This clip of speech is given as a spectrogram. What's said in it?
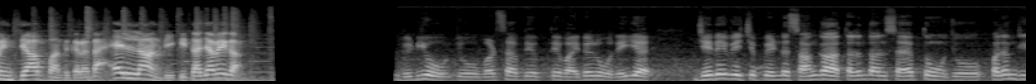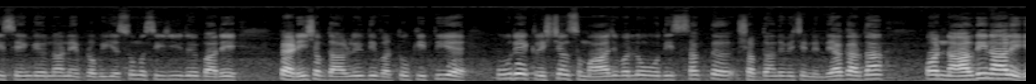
ਪੰਜਾਬ ਬੰਦ ਕਰਨ ਦਾ ਐਲਾਨ ਵੀ ਕੀਤਾ ਜਾਵੇਗਾ। ਵੀਡੀਓ ਜੋ WhatsApp ਦੇ ਉੱਤੇ ਵਾਇਰਲ ਹੋ ਰਹੀ ਹੈ, ਜਿਹਦੇ ਵਿੱਚ ਪਿੰਡ ਸੰਘਾ ਤਰਨਤਾਰਨ ਸਾਹਿਬ ਤੋਂ ਜੋ ਪਰਮਜੀਤ ਸਿੰਘ ਉਹਨਾਂ ਨੇ ਪ੍ਰਭੂ ਯਿਸੂ ਮਸੀਹ ਜੀ ਦੇ ਬਾਰੇ ਭੈੜੀ ਸ਼ਬਦਾਵਲੀ ਦੀ ਵਰਤੋਂ ਕੀਤੀ ਹੈ ਪੂਰੇ ਕ੍ਰਿਸਚੀਅਨ ਸਮਾਜ ਵੱਲੋਂ ਉਹਦੀ ਸਖਤ ਸ਼ਬਦਾਂ ਦੇ ਵਿੱਚ ਨਿੰਦਿਆ ਕਰਦਾ ਔਰ ਨਾਲ ਦੀ ਨਾਲ ਹੀ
